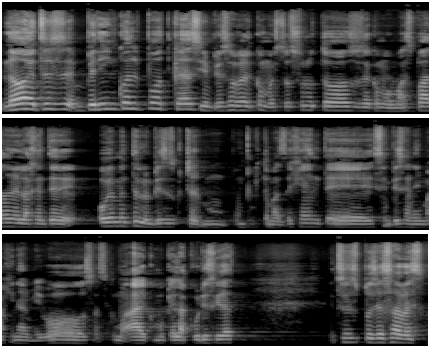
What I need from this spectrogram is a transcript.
No, entonces brinco al podcast y empiezo a ver como estos frutos, o sea, como más padre, la gente, obviamente lo empieza a escuchar un poquito más de gente, se empiezan a imaginar mi voz, así como, ay, como que la curiosidad entonces, pues ya sabes,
